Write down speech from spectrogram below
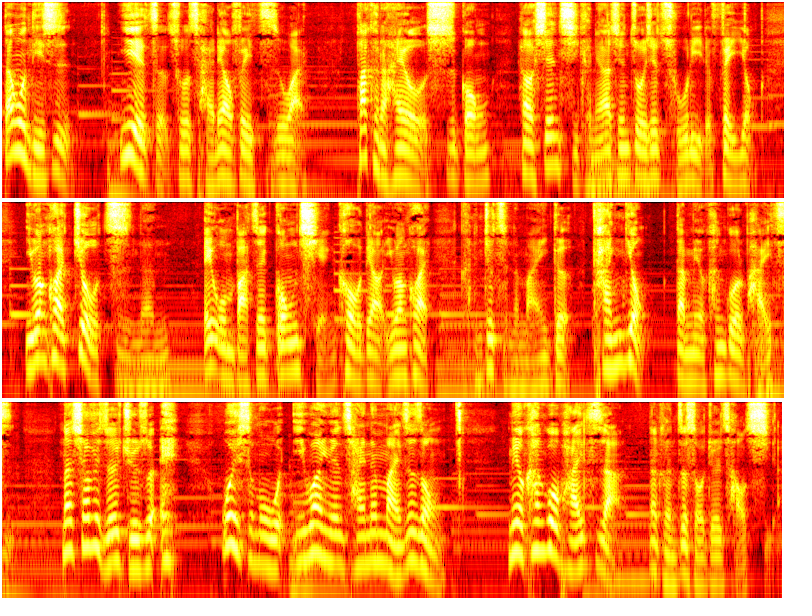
但问题是，业者除了材料费之外，他可能还有施工，还有先期可能要先做一些处理的费用，一万块就只能，哎，我们把这些工钱扣掉，一万块可能就只能买一个堪用但没有看过的牌子。那消费者就觉得说，哎，为什么我一万元才能买这种没有看过牌子啊？那可能这时候就会吵起来。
